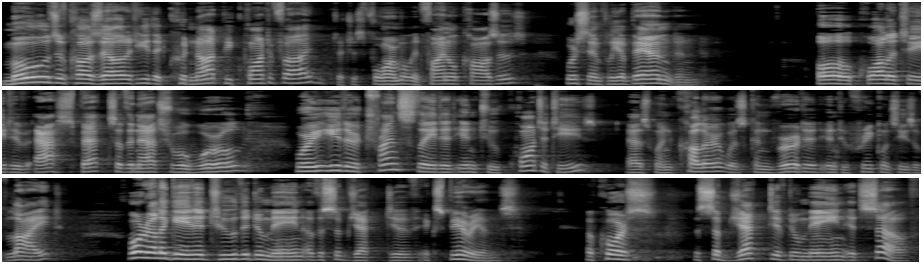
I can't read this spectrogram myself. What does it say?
Modes of causality that could not be quantified, such as formal and final causes, were simply abandoned. All qualitative aspects of the natural world were either translated into quantities, as when color was converted into frequencies of light, or relegated to the domain of the subjective experience. Of course, the subjective domain itself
